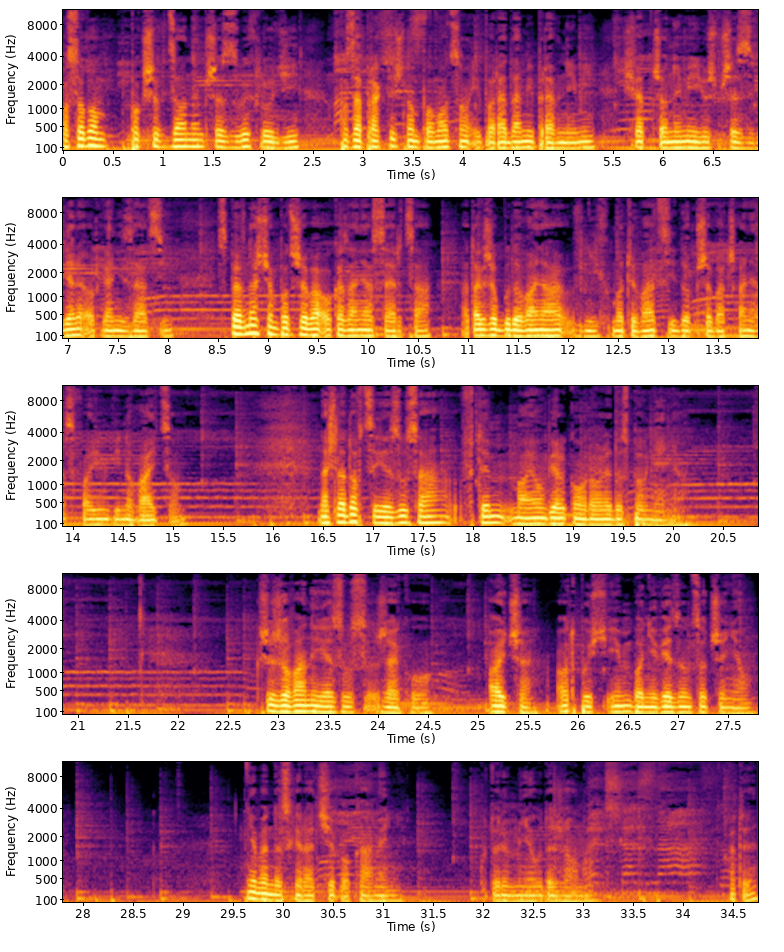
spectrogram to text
Osobom pokrzywdzonym przez złych ludzi, poza praktyczną pomocą i poradami prawnymi świadczonymi już przez wiele organizacji, z pewnością potrzeba okazania serca, a także budowania w nich motywacji do przebaczania swoim winowajcom. Naśladowcy Jezusa w tym mają wielką rolę do spełnienia. Krzyżowany Jezus rzekł: Ojcze, odpuść im, bo nie wiedzą, co czynią. Nie będę schylać się po kamień, którym mnie uderzono. A ty?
